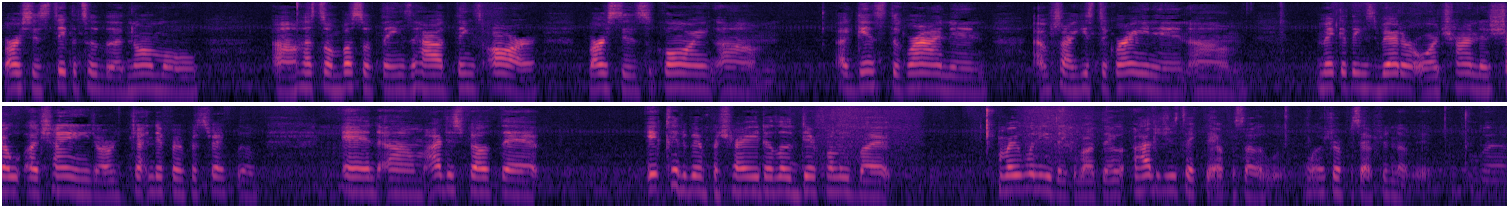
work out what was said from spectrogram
versus sticking to the normal uh, hustle and bustle things and how things are versus going um, against the grind and I'm sorry, against the grain and um, making things better or trying to show a change or different perspective. And um, I just felt that it could have been portrayed a little differently, but Ray, what do you think about that? How did you take the episode? What was your perception of it? Well,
